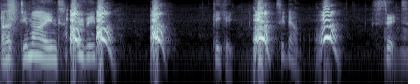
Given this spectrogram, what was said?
Uh, do you mind? Kiki, sit down. Sit.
